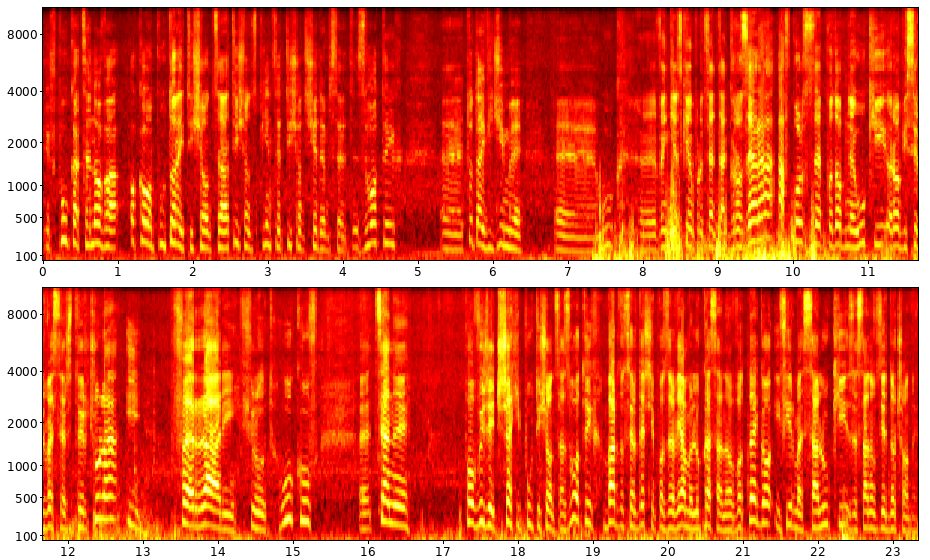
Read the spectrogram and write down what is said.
już półka cenowa około 1,5 tysiąca, 1500-1700 zł. Tutaj widzimy łuk e, węgierskiego producenta Grozera, a w Polsce podobne łuki robi Sylwester Styrczula i Ferrari wśród łuków. E, ceny powyżej 3,5 tysiąca złotych. Bardzo serdecznie pozdrawiamy Lukasa Nowotnego i firmę Saluki ze Stanów Zjednoczonych.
